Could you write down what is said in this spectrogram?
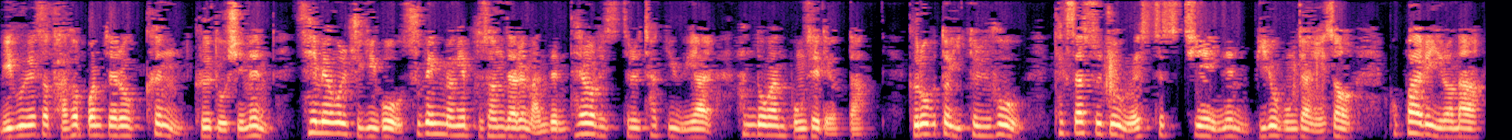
미국에서 다섯 번째로 큰 그 도시는 세 명을 죽이고 수백 명의 부상자를 만든 테러리스트를 찾기 위해 한동안 봉쇄되었다. 그로부터 이틀 후 텍사스주 웨스트시티에 있는 비료 공장에서 폭발이 일어나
